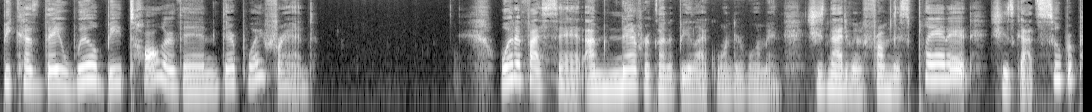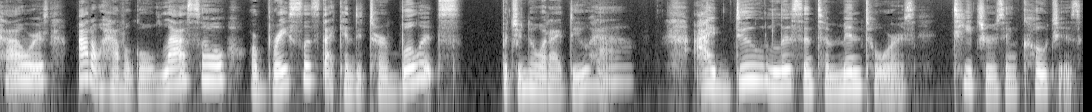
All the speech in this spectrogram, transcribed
because they will be taller than their boyfriend. What if I said, I'm never going to be like Wonder Woman? She's not even from this planet. She's got superpowers. I don't have a gold lasso or bracelets that can deter bullets. But you know what I do have? I do listen to mentors, teachers, and coaches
